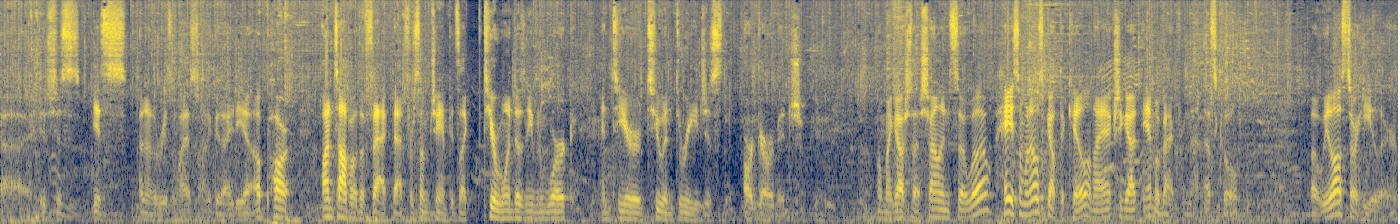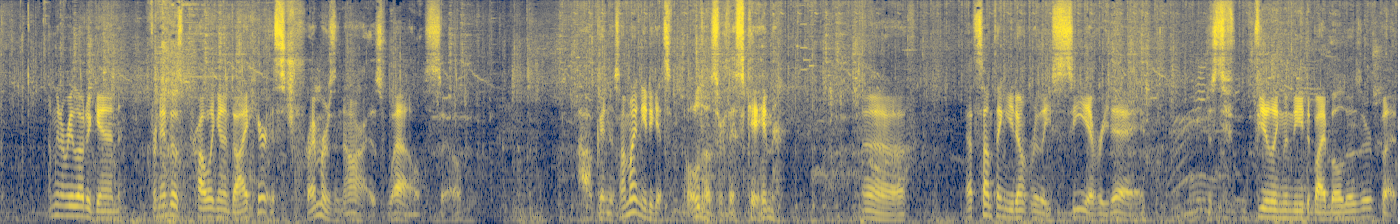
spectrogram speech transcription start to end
Uh, it's just, it's another reason why it's not a good idea. Apart, on top of the fact that for some champions, like tier 1 doesn't even work, and tier 2 and 3 just are garbage. Oh my gosh, that Sha Lin's so well. Hey, someone else got the kill, and I actually got ammo back from that. That's cool. But we lost our healer. I'm going to reload again. Fernando's probably going to die here. It's Tremors and Ara as well, so... Oh goodness, I might need to get some Bulldozer this game. Uh, that's something you don't really see every day. Just feeling the need to buy Bulldozer, but,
